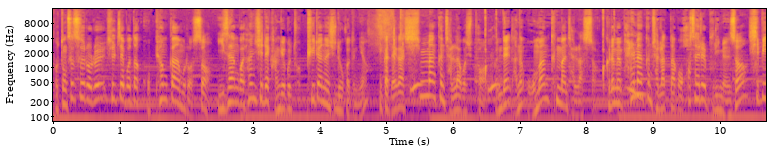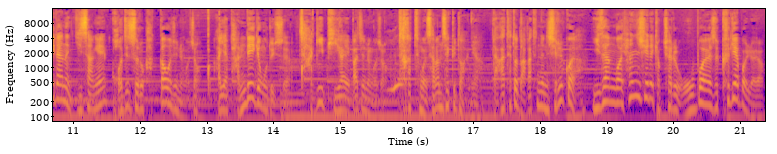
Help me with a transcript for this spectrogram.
보통 스스로를 실제보다 고평가함으로써 이상과 현실의 간격을 좁히려는 시도거든요. 그러니까 내가 10만큼 잘나고 싶어. 근데 나는 5만큼만 잘났어. 그러면 8만큼 잘났다고 허세를 부리면서 10이라는 이상의 거짓으로 가까워지는 거죠. 아예 반대의 경우도 있어요. 자기 비하에 빠지는 거죠. 나 같은 건 사람 새끼도 아니야. 나 같아도 나 같은 애는 싫을 거야. 이상과 현실의 격차를 오버해서 크게 벌려요.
